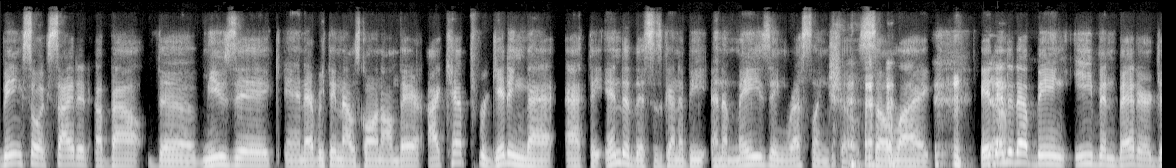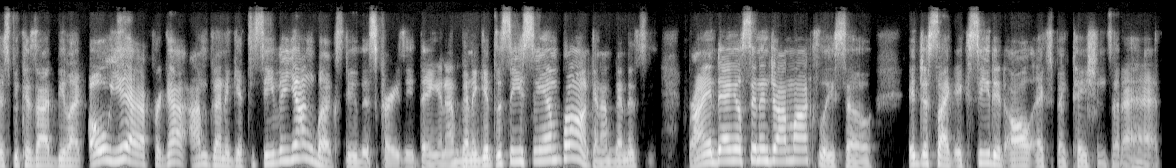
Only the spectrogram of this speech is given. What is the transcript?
being so excited about the music and everything that was going on there, I kept forgetting that at the end of this is going to be an amazing wrestling show. So, like, it yeah. ended up being even better just because I'd be like, oh, yeah, I forgot. I'm going to get to see the Young Bucks do this crazy thing, and I'm going to get to see CM Punk, and I'm going to see Bryan Danielson and Jon Moxley. So, it just like exceeded all expectations that I had.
